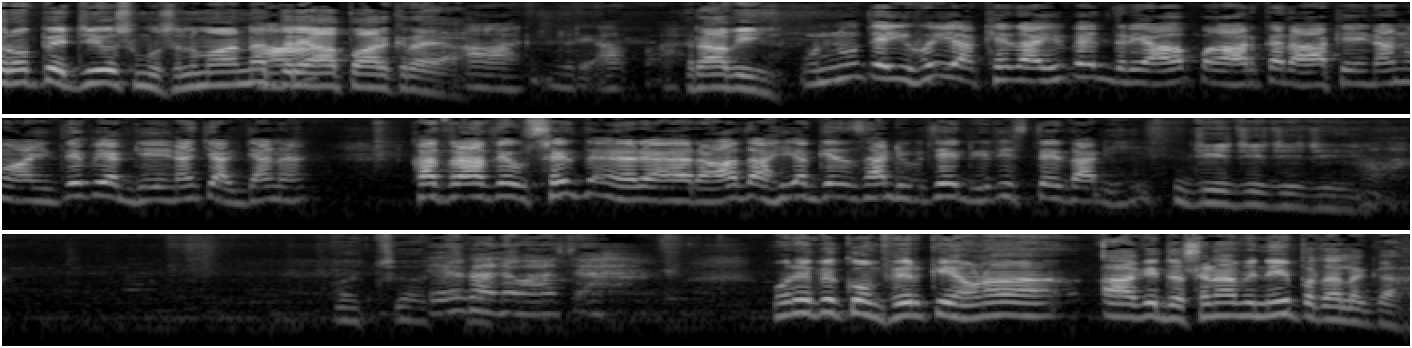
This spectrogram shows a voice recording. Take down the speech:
ਘਰੋਂ ਭੇਜੇ ਉਸ ਮੁਸਲਮਾਨ ਨਾਲ ਹਾਂ। ਦਰਿਆ ਪਾਰ ਕਰਾਇਆ। ਆ ਦਰਿਆ ਪਾਰ। ਰਾਵੀ। ਉਹਨੂੰ ਤੇ ਇਹੋ ਹੀ ਆਖੇਦਾ ਸੀ ਵੀ ਦਰਿਆ ਪਾਰ ਕਰਾ ਕੇ ਇਹਨਾਂ ਨੂੰ ਆਈ ਤੇ ਵੀ ਅੱਗੇ ਇਹਨਾਂ ਚੱਲ ਜਾਣਾ। ਖਤਰਾ ਤੇ ਉਸੇ ਰਾਹ ਦਾ ਹੀ ਅੱਗੇ ਸਾਡੀ ਬਥੇਰੀ ਰਿਸ਼ਤੇਦਾਰੀ ਜੀ ਜੀ ਜੀ ਜੀ। ਹਾਂ। ਅੱਛਾ ਇਹ ਗੱਲ ਬਾਤ ਹੈ। ਉਹਨੇ ਫੇ ਘੁੰਮ ਫਿਰ ਕੇ ਆਉਣਾ ਆ ਕੇ ਦੱਸਣਾ ਵੀ ਨਹੀਂ ਪਤਾ ਲੱਗਾ।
